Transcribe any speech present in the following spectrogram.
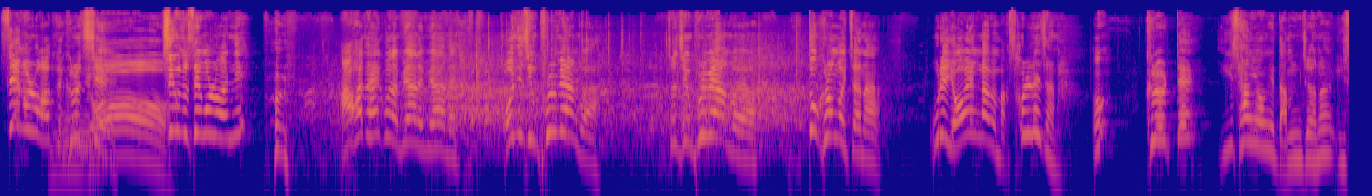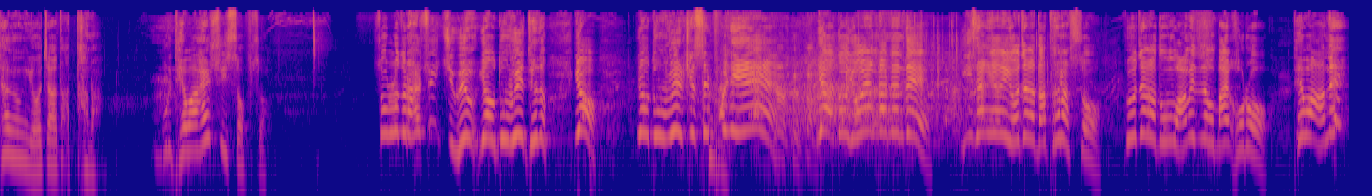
생얼로 가도 돼. 그렇지. 야. 지금도 생얼로 왔니? 아 화장했구나. 미안해 미안해. 언니 지금 풀매한 거야. 저 지금 풀매한 거예요. 또 그런 거 있잖아. 우리 여행 가면 막 설레잖아. 어? 그럴 때 이상형의 남자나 이상형의 여자가 나타나. 우리 대화할 수 있어 없어? 솔로들 할 수 있지. 왜? 야 너 왜 대답? 야, 야 너 왜 이렇게 슬프니? 야 너 여행 갔는데 이상형의 여자가 나타났어. 그 여자가 너무 마음에 든다고 말 걸어. 대화 안 해?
